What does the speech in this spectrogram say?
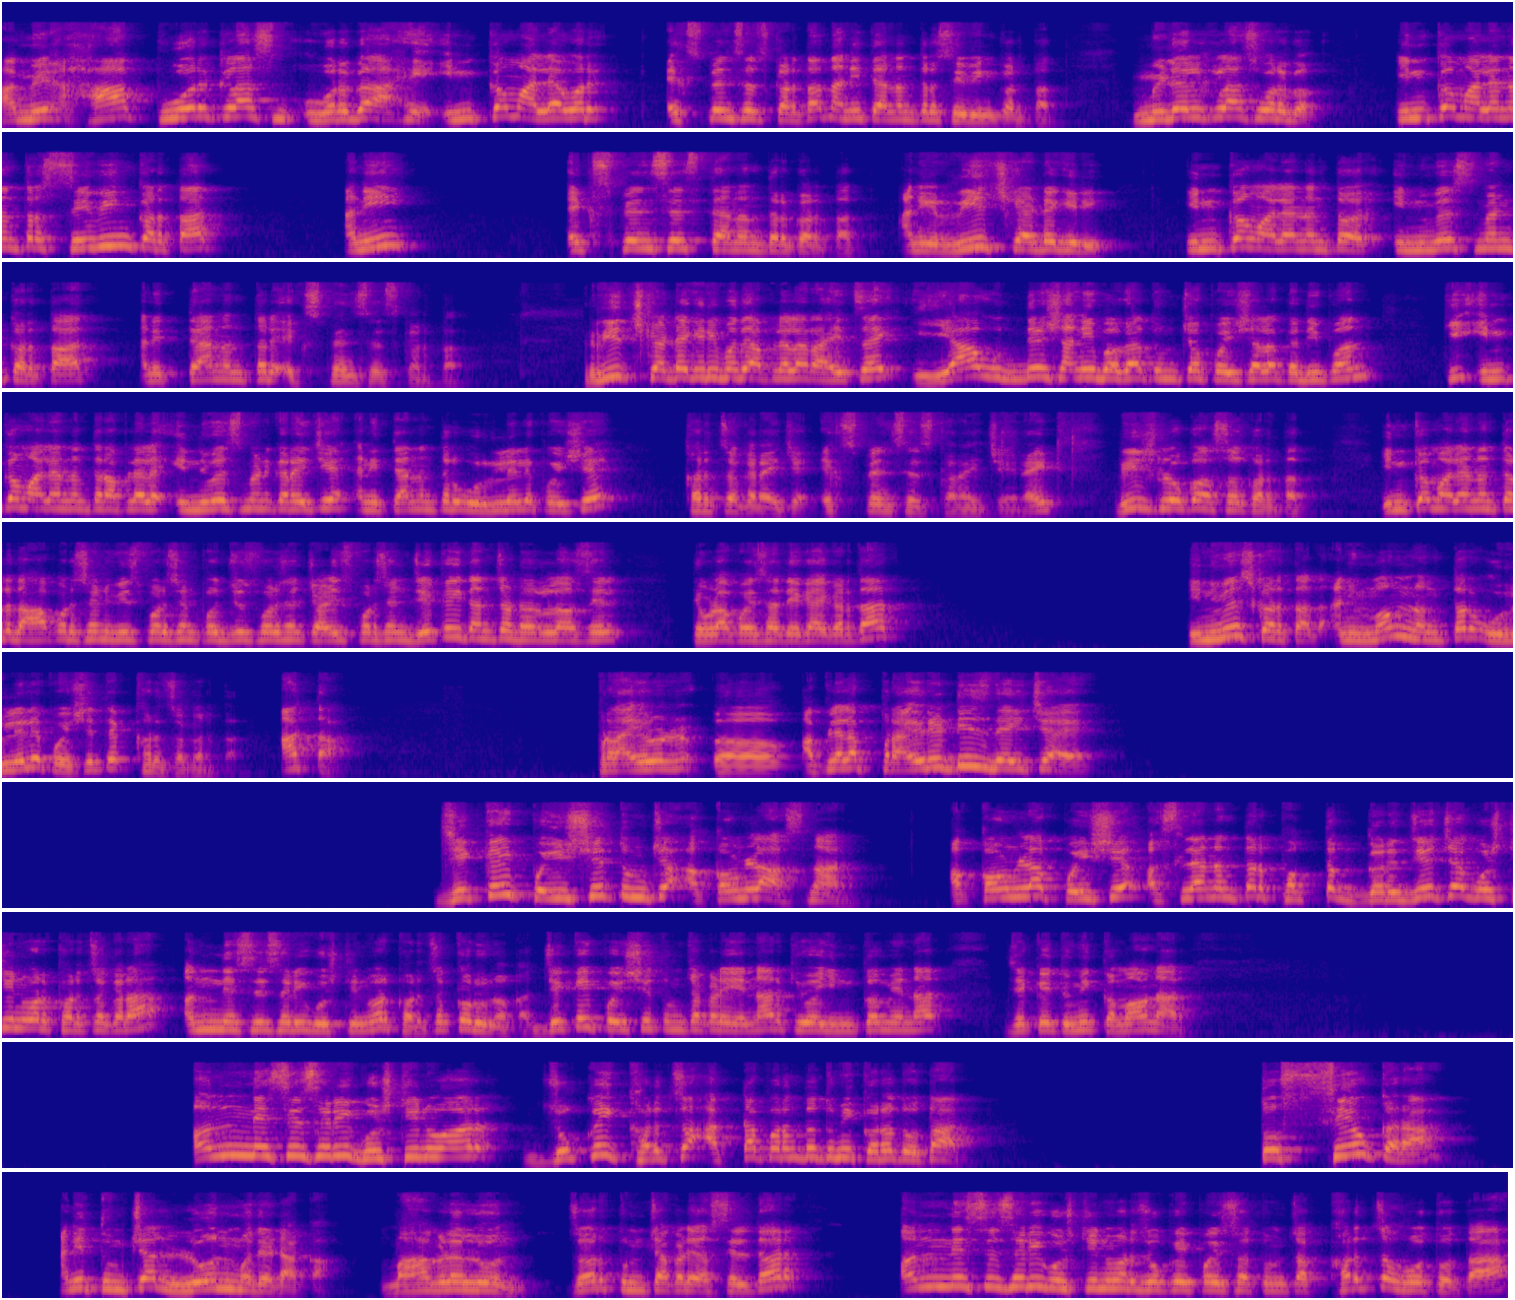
हा मे हा पुअर क्लास वर्ग आहे. इन्कम आल्यावर एक्सपेन्सेस करतात आणि त्यानंतर सेव्हिंग करतात. मिडल क्लास वर्ग. इन्कम आल्यानंतर सेव्हिंग करतात आणि एक्सपेन्सेस त्यानंतर करतात. आणि रिच कॅटेगरी इन्कम आल्यानंतर इन्व्हेस्टमेंट करतात आणि त्यानंतर एक्सपेन्सेस करतात. रिच कॅटेगरीमध्ये आपल्याला राहायचंय. या उद्देशाने बघा तुमच्या पैशाला कधी पण की इन्कम आल्यानंतर आपल्याला इन्व्हेस्टमेंट करायचे आणि त्यानंतर उरलेले पैसे खर्च करायचे एक्सपेन्सेस करायचे राईट रिच लोक असं करतात. इन्कम आल्यानंतर दहा पर्सेंट वीस पर्सेंट पंचवीस पर्सेंट चाळीस पर्सेंट जे काही त्यांचं ठरलं असेल तेवढा पैसा ते काय करतात? इन्व्हेस्ट करतात आणि मग नंतर उरलेले पैसे ते खर्च करतात. आता प्रायोर आपल्याला प्रायोरिटीज द्यायची आहे. जे काही पैसे तुमच्या अकाउंटला असणार अकाउंटला पैसे असल्यानंतर फक्त गरजेच्या गोष्टींवर खर्च करा अननेसेसरी गोष्टींवर खर्च करू नका. जे काही पैसे तुमच्याकडे येणार किंवा इन्कम येणार जे काही तुम्ही कमावणार अननेसेसरी गोष्टींवर जो काही खर्च आतापर्यंत तुम्ही करत होतात तो सेव्ह करा आणि तुमच्या लोनमध्ये टाका. महागडं लोन जर तुमच्याकडे असेल तर अननेसेसरी गोष्टींवर जो काही पैसा तुमचा खर्च होत होता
